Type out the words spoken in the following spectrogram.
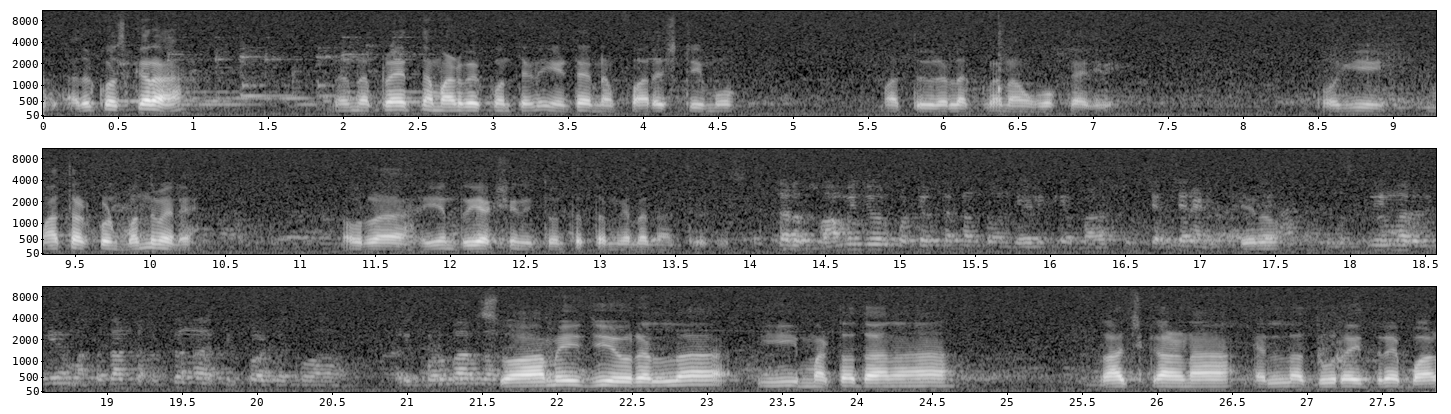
ಅದು ಅದಕ್ಕೋಸ್ಕರ ನನ್ನ ಪ್ರಯತ್ನ ಮಾಡಬೇಕು ಅಂತೇಳಿ ಎಂಟೈರ್ ನಮ್ಮ ಫಾರೆಸ್ಟ್ ಟೀಮು ಮತ್ತು ಇವರೆಲ್ಲ ಕೂಡ ನಾವು ಹೋಗ್ತಾ ಇದ್ದೀವಿ. ಹೋಗಿ ಮಾತಾಡ್ಕೊಂಡು ಬಂದ ಮೇಲೆ ಅವರ ಏನು ರಿಯಾಕ್ಷನ್ ಇತ್ತು ಅಂತ ತಮಗೆಲ್ಲ ನಾನು ತಿಳಿಸಿ ಸರ್ ಸ್ವಾಮೀಜಿ ಅವರು ಕೊಟ್ಟಿರ್ತಕ್ಕಂಥ ಒಂದು ಹೇಳಿಕೆ ಬಹಳಷ್ಟು ಚರ್ಚೆ ನಡೀತಾ ಇದೆ ಏನು? ಮುಸ್ಲಿಮರಿಗೆ ಮತದಾನದ ಹಕ್ಕನ್ನ ಕಿತ್ಕೊಳ್ಬೇಕು ಅವ್ರಿಗೆ ಕೊಡಬಾರ್ದು ಅಂತ. ಸ್ವಾಮೀಜಿಯವರೆಲ್ಲ ಈ ಮತದಾನ ರಾಜಕಾರಣ ಎಲ್ಲ ದೂರ ಇದ್ದರೆ ಭಾಳ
